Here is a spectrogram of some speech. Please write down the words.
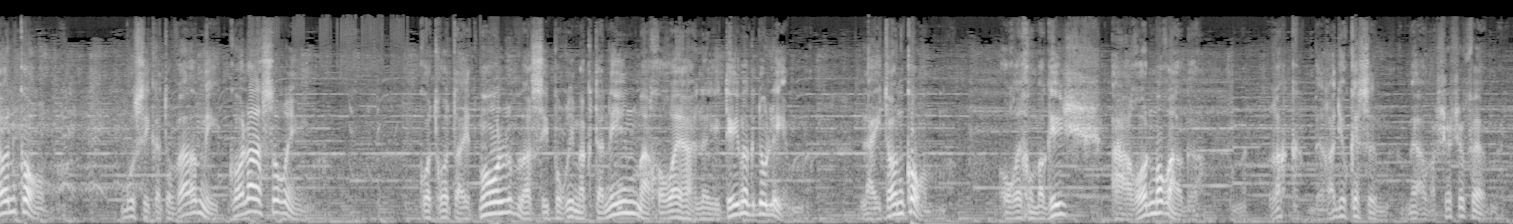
לעיתון קום, מוסיקה טובה מכל העשורים. כותרות האתמול והסיפורים הקטנים מאחורי הלהיטים הגדולים. לעיתון קום, עורך ומגיש אהרון מורג, רק ברדיו קסם, 106 FM.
